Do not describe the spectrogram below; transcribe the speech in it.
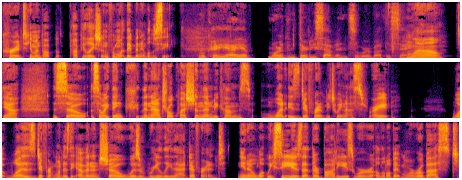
current human pop- population from what they've been able to see. Okay, yeah, I have more than 37, so we're about the same. Wow. Yeah. So so I think the natural question then becomes what is different between us, right? What was different, what does the evidence show was really that different? You know, what we see is that their bodies were a little bit more robust,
